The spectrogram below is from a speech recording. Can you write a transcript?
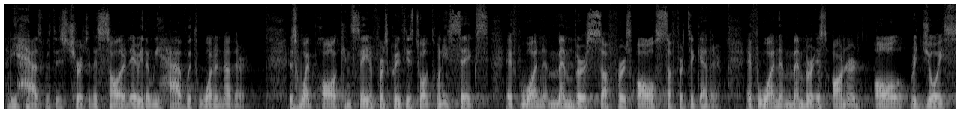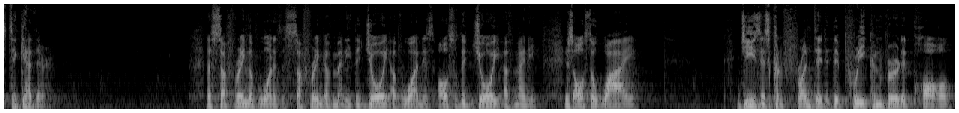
that he has with his church and this solidarity that we have with one another. Is why Paul can say in 1 Corinthians 12 26, if one member suffers, all suffer together. If one member is honored, all rejoice together. The suffering of one is the suffering of many. The joy of one is also the joy of many. It is also why Jesus confronted the pre converted Paul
